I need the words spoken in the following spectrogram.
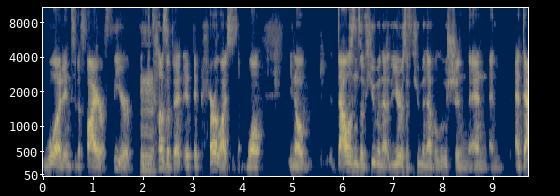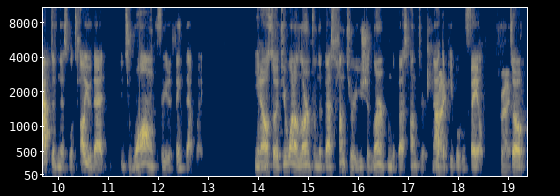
wood into the fire of fear, and mm-hmm. because of it, it, it paralyzes them. Well, you know, thousands of human years of human evolution and and adaptiveness will tell you that it's wrong for you to think that way. You know, so if you want to learn from the best hunter, you should learn from the best hunter, not right. the people who failed. Right. So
